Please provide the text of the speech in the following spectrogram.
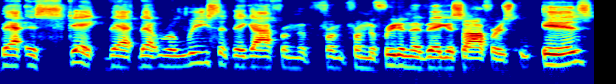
that escape, that that release that they got from the from from the freedom that Vegas offers is,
